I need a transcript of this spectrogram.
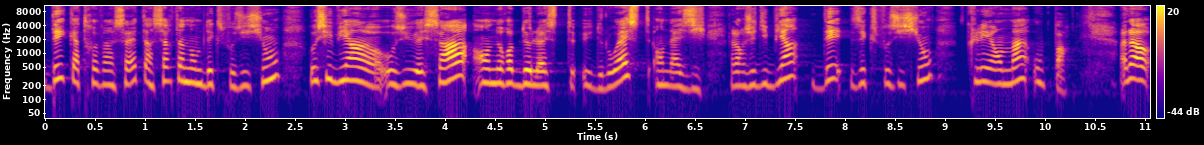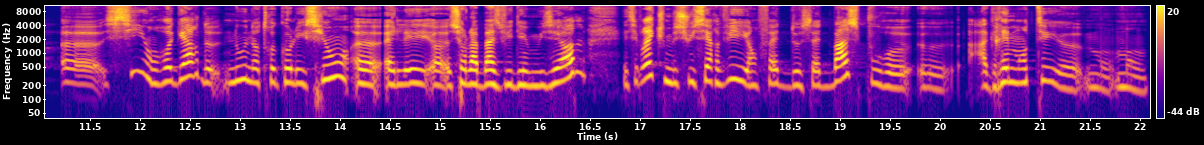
dès 87 un certain nombre d'expositions, aussi bien aux USA, en Europe de l'Est et de l'Ouest, en Asie. Alors je dis bien des expositions clés en main ou pas. Alors, euh, si on regarde, nous, notre collection, euh, elle est euh, sur la base Vidéo Muséum, et c'est vrai que je me suis servi en fait de cette base pour agrémenter mon, mon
